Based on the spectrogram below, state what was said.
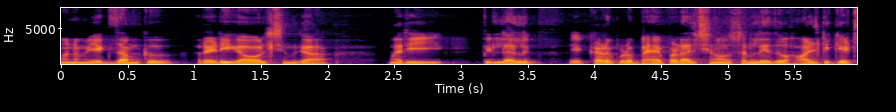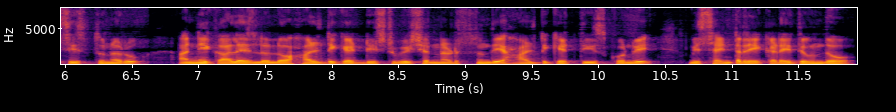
మనం ఎగ్జామ్కు రెడీ కావాల్సిందిగా మరి పిల్లలు ఎక్కడ కూడా భయపడాల్సిన అవసరం లేదు. హాల్ టికెట్స్ ఇస్తున్నారు. అన్ని కాలేజీలలో హాల్ టికెట్ డిస్ట్రిబ్యూషన్ నడుస్తుంది. హాల్ టికెట్ తీసుకొని మీ సెంటర్ ఎక్కడైతే ఉందో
